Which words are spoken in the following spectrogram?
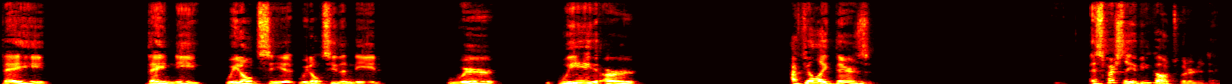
they they need. We don't see it. We don't see the need. We're we are I feel like there's especially if you go on Twitter today.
